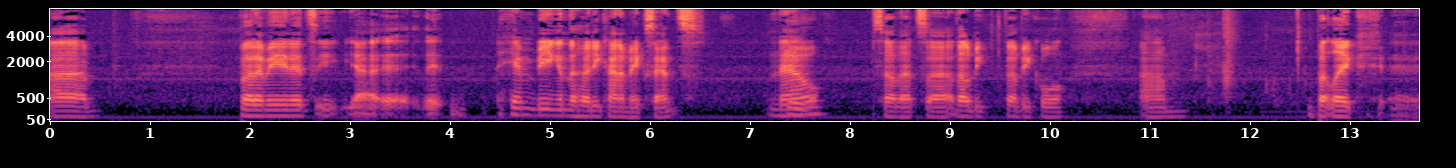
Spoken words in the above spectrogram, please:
Uh, but I mean, it's yeah, it, it, him being in the hoodie kind of makes sense now. So that's uh, that'll be that'll be cool. Um, but like, uh,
